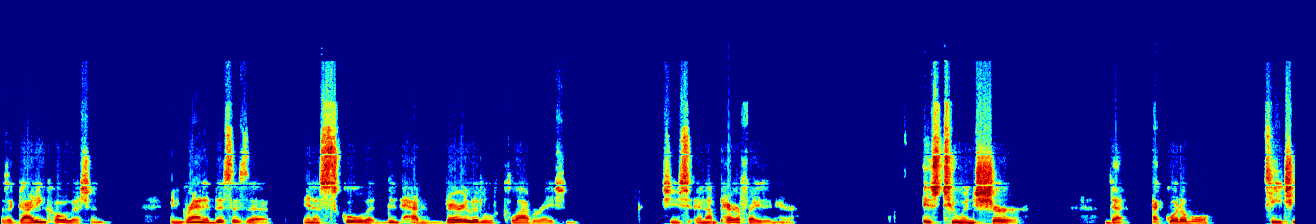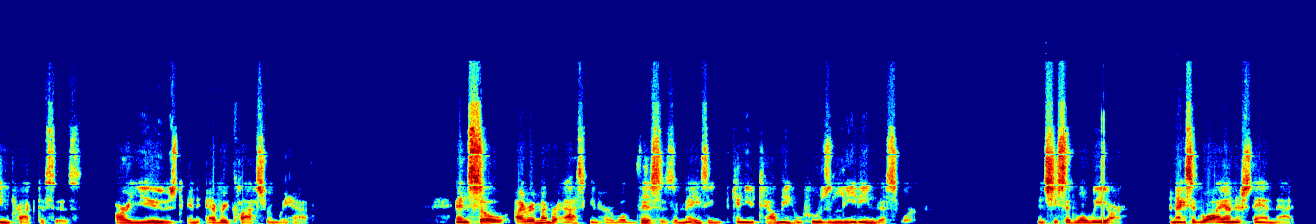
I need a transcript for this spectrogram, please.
as a guiding coalition, and granted, this is a in a school that did, had very little collaboration. She's, and I'm paraphrasing here, is to ensure that equitable teaching practices are used in every classroom we have. And so I remember asking her, Well, this is amazing. Can you tell me who's leading this work? And she said, Well, we are. And I said, Well, I understand that.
